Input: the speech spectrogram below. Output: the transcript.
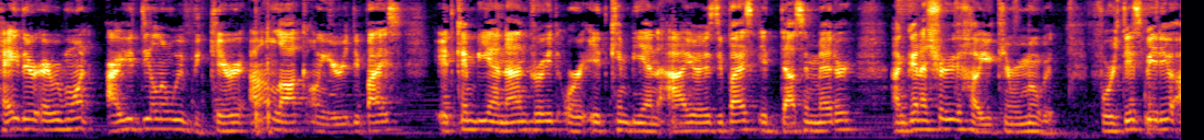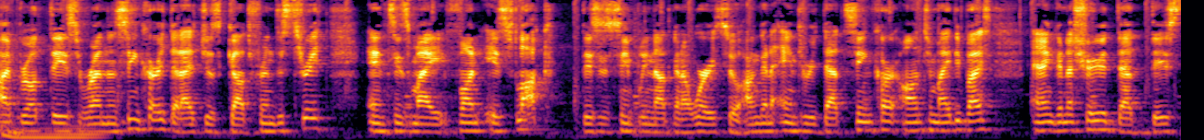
hey there everyone, are you dealing with the carrier unlock on your device? It can be an Android or it can be an iOS device, it doesn't matter. I'm gonna show you how you can remove it. For this video, I brought this random SIM card that I just got from the street and since my phone is locked, this is simply not gonna work. So I'm gonna enter that SIM card onto my device and I'm gonna show you that this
